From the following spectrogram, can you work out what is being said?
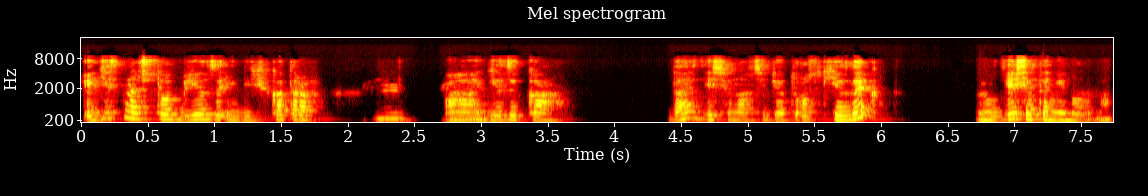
Единственное, что без идентификаторов а, языка. Да, здесь у нас идет русский язык, но здесь это не нужно.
